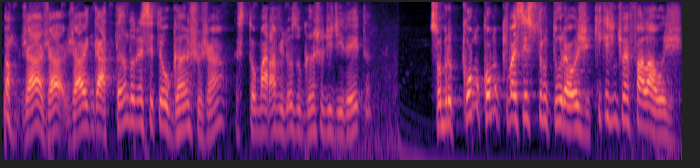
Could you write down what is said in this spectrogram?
Não, já, já, já engatando nesse teu gancho já, esse teu maravilhoso gancho de direita, sobre como, como que vai ser a estrutura hoje, o que, que a gente vai falar hoje?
